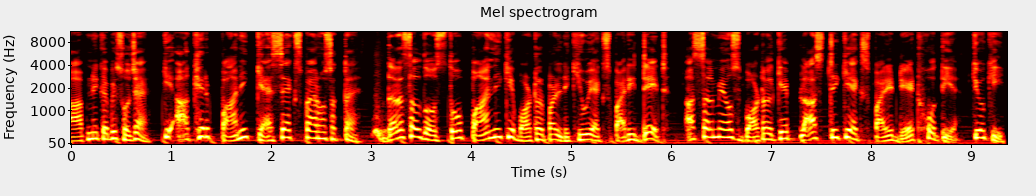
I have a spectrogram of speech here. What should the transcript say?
आपने कभी सोचा है कि आखिर पानी कैसे एक्सपायर हो सकता है? दरअसल दोस्तों, पानी की बोतल पर लिखी हुई एक्सपायरी डेट असल में उस बोतल के प्लास्टिक की एक्सपायरी डेट होती है, क्योंकि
